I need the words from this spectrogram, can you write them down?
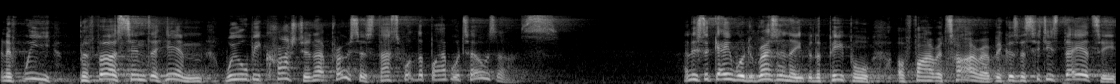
and if we prefer sin to Him, we will be crushed in that process. That's what the Bible tells us. And this again would resonate with the people of Thyatira because the city's deity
